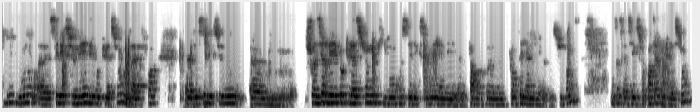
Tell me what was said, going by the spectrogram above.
qui vont euh, sélectionner les populations, donc à la fois euh, sélectionner, euh, choisir les populations qui vont sélectionner l'année, enfin planter l'année suivante. Donc ça c'est la sélection interpopulation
